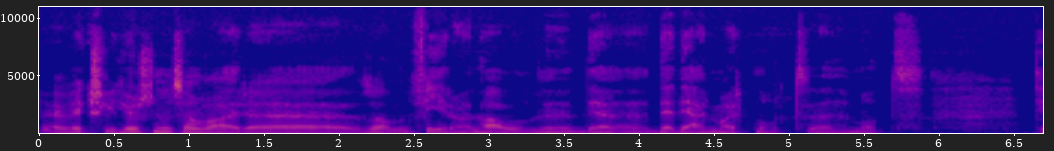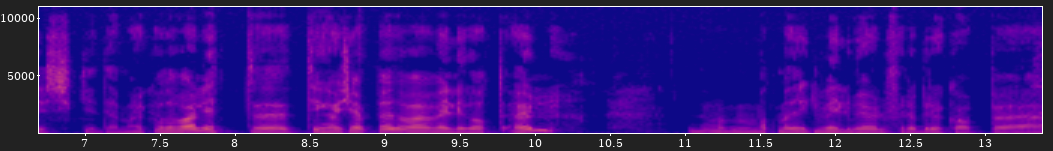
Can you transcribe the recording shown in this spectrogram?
vekslekursen, som var eh, sånn 4,5 DDR-mark mot, mot tysk D-mark. Og det var litt ting å kjøpe. Det var veldig godt øl. Nå måtte man drikke veldig mye øl for å bruke opp uh,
